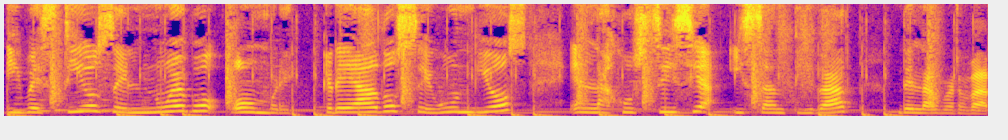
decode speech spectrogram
y vestíos del nuevo hombre, creado según Dios en la justicia y santidad de la verdad.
